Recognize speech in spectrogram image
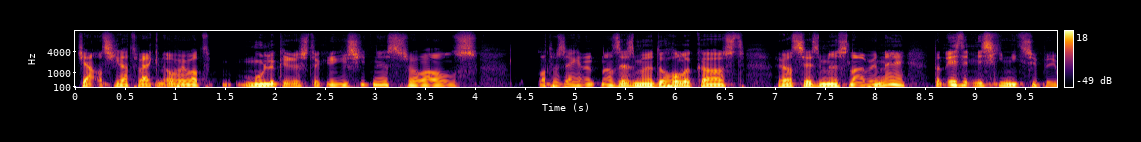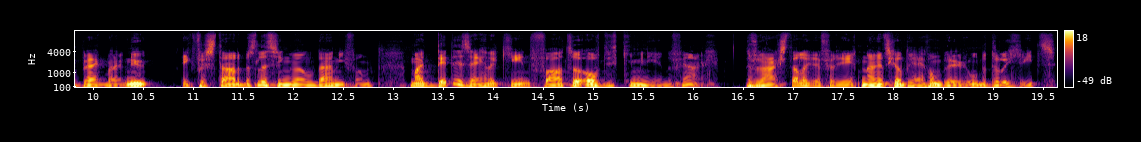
tja, als je gaat werken over wat moeilijkere stukken geschiedenis, zoals laten we zeggen het nazisme, de holocaust, racisme, slavernij, dan is dit misschien niet super bruikbaar. Nu, ik versta de beslissing wel daar niet van, maar dit is eigenlijk geen foute of discriminerende vraag. De vraagsteller refereert naar het schilderij van Breugel, de Dulle Griet,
